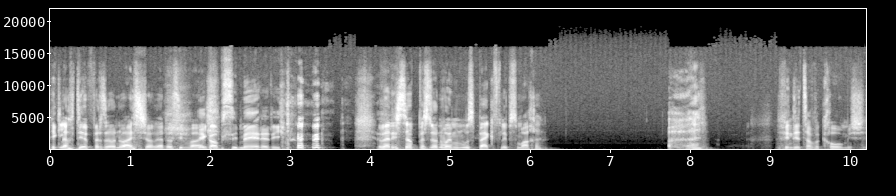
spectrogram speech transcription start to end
Ich glaube, die Person weiß schon, wer das ich weiß. ich glaube, es sind mehrere. Wer ist so eine Person, die immer muss Backflips machen muss? Hä? Finde ich jetzt aber komisch.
